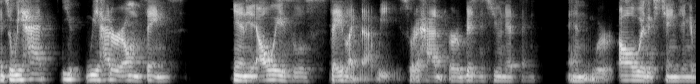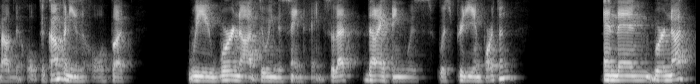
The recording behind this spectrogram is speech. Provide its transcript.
And so we had we had our own things and it always stayed like that. We sort of had our business unit and and we're always exchanging about the whole the company as a whole but we were not doing the same thing. So that that i think was was pretty important. And then we're not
